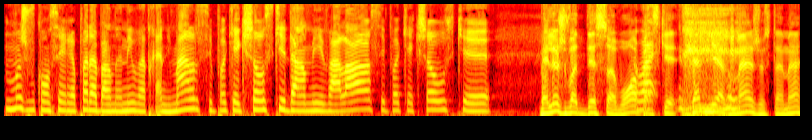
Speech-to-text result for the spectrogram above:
Moi, je vous conseillerais pas d'abandonner votre animal. C'est pas quelque chose qui est dans mes valeurs. C'est pas quelque chose que. Mais là, je vais te décevoir Ouais. parce que dernièrement, justement,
